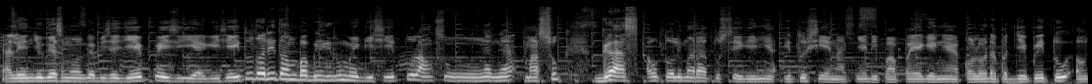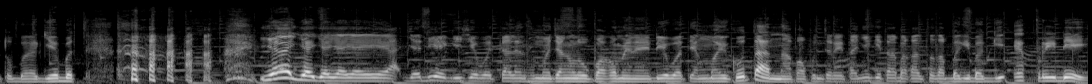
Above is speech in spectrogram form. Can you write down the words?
Kalian juga semoga bisa JP sih ya guys ya. Itu tadi tanpa beli room ya guys ya. Itu langsung nggak masuk gas auto 500 ya geng ya. Itu sih enaknya di papa ya geng ya. Kalau dapat JP itu auto bahagia bet. Ya ya ya ya ya ya jadi ya guys ya buat kalian semua jangan lupa komen dia buat yang mau ikutan. Apa pun ceritanya kita bakal tetap bagi-bagi every day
